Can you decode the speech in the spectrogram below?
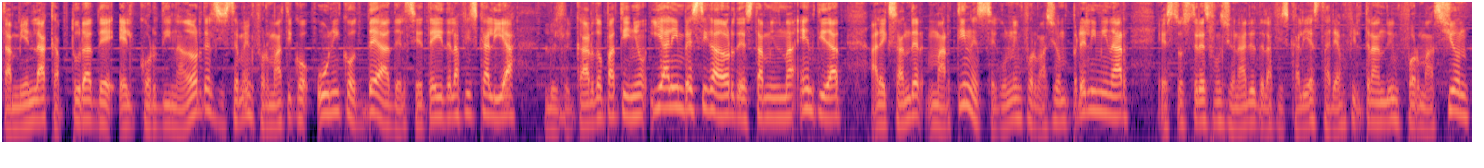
también la captura del el coordinador del Sistema Informático Único DEA del CTI de la Fiscalía, Luis Ricardo Patiño, y al investigador de esta misma entidad, Alexander Martínez. Según la información preliminar, estos tres funcionarios de la Fiscalía estarían filtrando información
